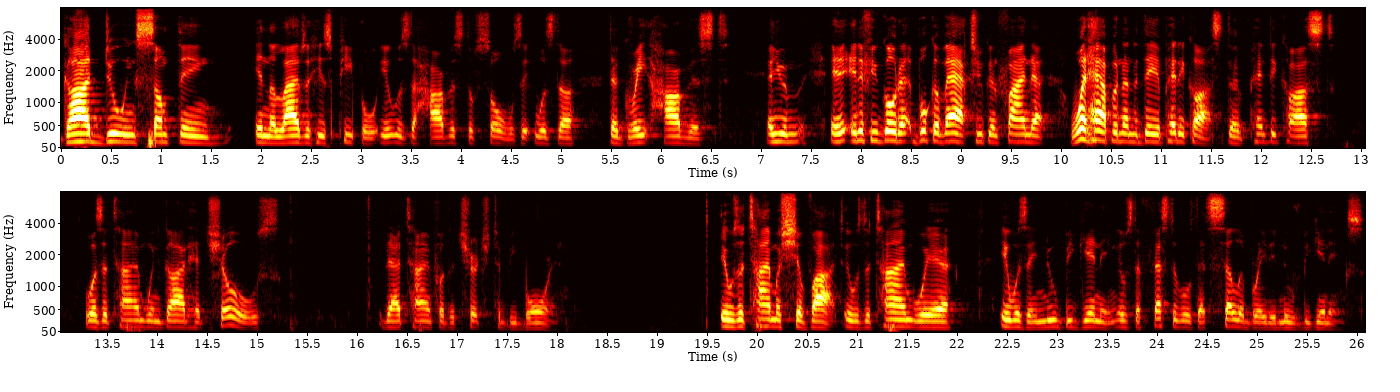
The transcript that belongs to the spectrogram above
God doing something in the lives of his people. It was the harvest of souls, it was the, the great harvest. And, you, and if you go to the book of Acts, you can find that what happened on the day of Pentecost. The Pentecost was a time when God had chose that time for the church to be born. It was a time of Shavuot. It was a time where it was a new beginning. It was the festivals that celebrated new beginnings.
